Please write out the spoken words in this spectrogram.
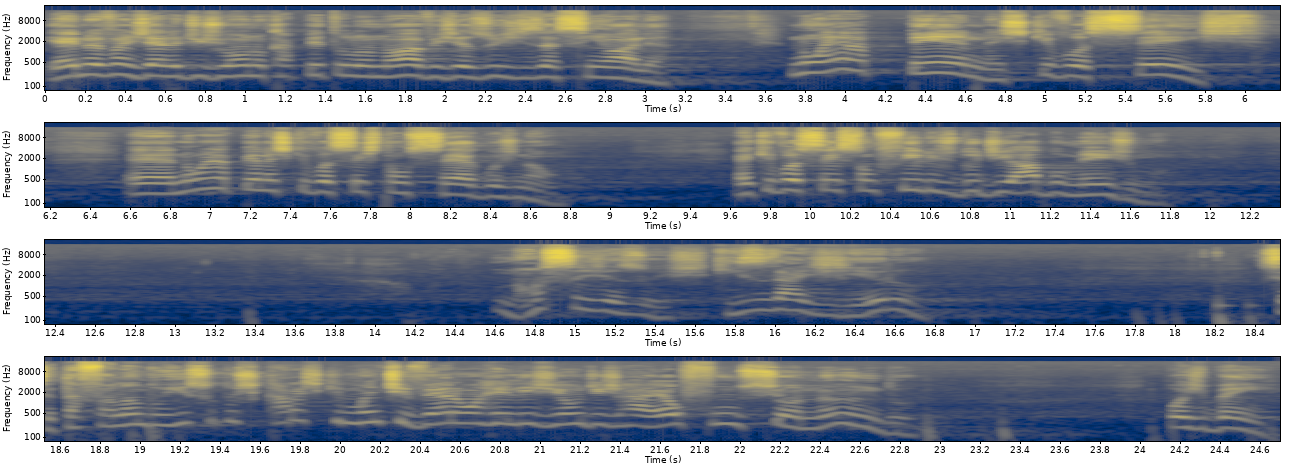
E aí no Evangelho de João, no capítulo 9, Jesus diz assim: Olha não é apenas que vocês, é, não é apenas que vocês estão cegos, não. É que vocês são filhos do diabo mesmo. Nossa, Jesus, que exagero. Você está falando isso dos caras que mantiveram a religião de Israel funcionando? Pois bem,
